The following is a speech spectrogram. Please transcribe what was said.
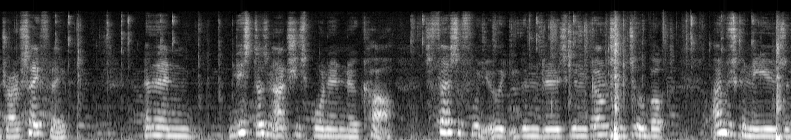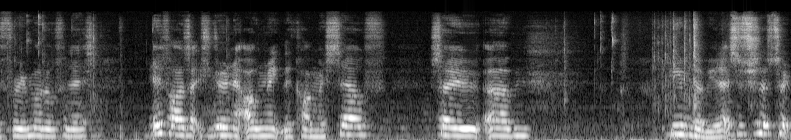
drive safely. And then this doesn't actually spawn in no car. So first off what, you, what you're going to do is you're going to go into the toolbox. I'm just going to use a free model for this. If I was actually doing it, I would make the car myself. So, um, BMW, let's just search,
